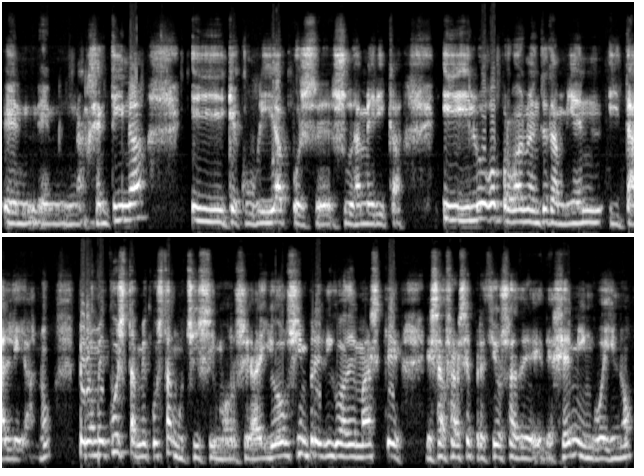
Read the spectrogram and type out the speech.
en, en, Argentina y que cubría pues Sudamérica. Y luego probablemente también Italia, ¿no? Pero me cuesta, me cuesta muchísimo. O sea, yo siempre digo además que esa frase preciosa de, Hemingway, ¿no?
